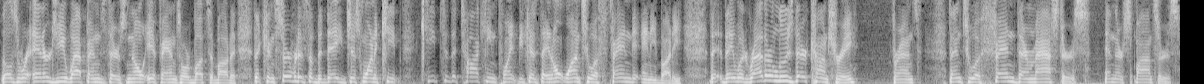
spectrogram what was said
Those were energy weapons. There's no ifs, ands, or buts about it. The conservatives of the day just want to keep keep to the talking point because they don't want to offend anybody. They, they would rather lose their country, friends, than to offend their masters and their sponsors.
